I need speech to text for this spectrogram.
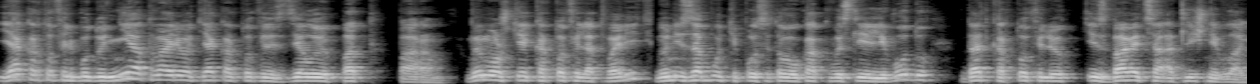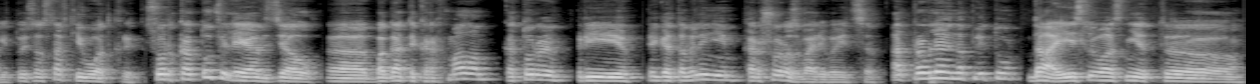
Я картофель буду не отваривать, я картофель сделаю под паром. Вы можете картофель отварить, но не забудьте после того, как вы слили воду, дать картофелю избавиться от лишней влаги. То есть оставьте его открыт. Сорт картофеля я взял э, богатый крахмалом, который при приготовлении хорошо разваривается. Отправляю на плиту. Да, если у вас нет э,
